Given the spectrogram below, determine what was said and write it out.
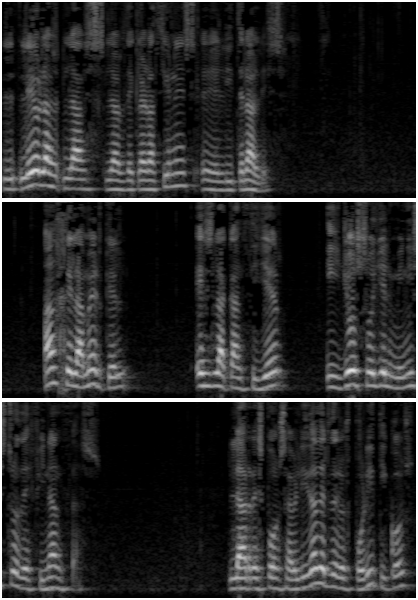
Leo las, las- las declaraciones eh, literales. Angela Merkel es la canciller y yo soy el ministro de Finanzas. Las responsabilidades de los políticos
